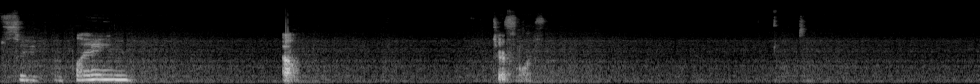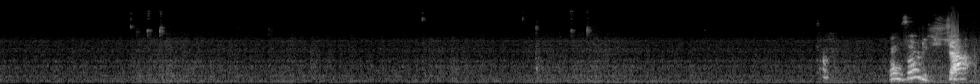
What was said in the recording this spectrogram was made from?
Let's see, we're playing. Oh. Turf Force. I was already shot.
